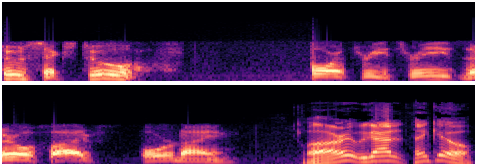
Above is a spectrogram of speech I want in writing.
two six two four three three zero five four nine. All right, we got it. Thank you.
